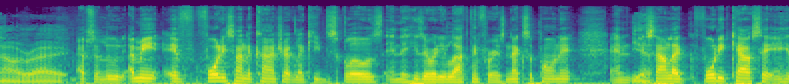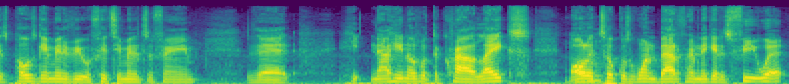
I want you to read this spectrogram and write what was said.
All right. Absolutely. I mean, if 40 signed a contract like he disclosed and that he's already locked in for his next opponent, and Yeah. it sounded like 40 Cal said in his post game interview with 15 Minutes of Fame that he now he knows what the crowd likes. All Mm-hmm. it took was one battle for him to get his feet wet,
